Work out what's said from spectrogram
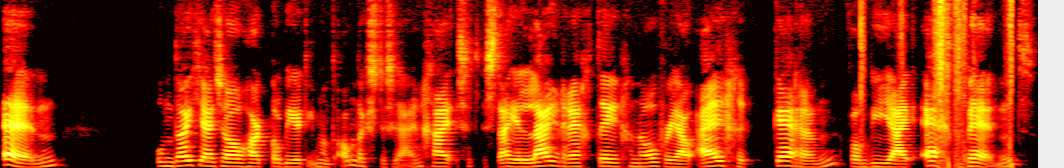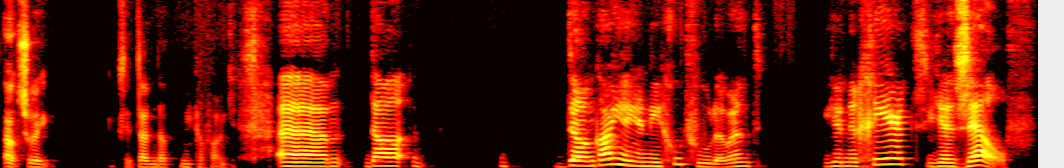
En omdat jij zo hard probeert iemand anders te zijn, ga je, sta je lijnrecht tegenover jouw eigen kern van wie jij echt bent. Oh, sorry. Ik zit aan dat microfoontje. Um, dan, dan kan je je niet goed voelen. Want je negeert jezelf,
